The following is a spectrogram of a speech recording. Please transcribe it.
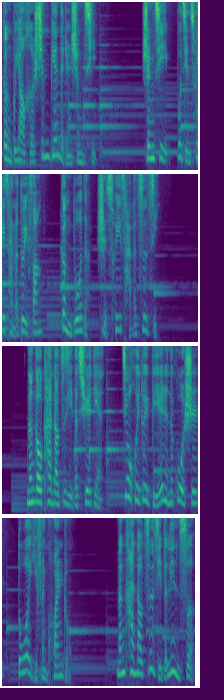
更不要和身边的人生气。生气不仅摧残了对方，更多的是摧残了自己。能够看到自己的缺点，就会对别人的过失多一份宽容；能看到自己的吝啬，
